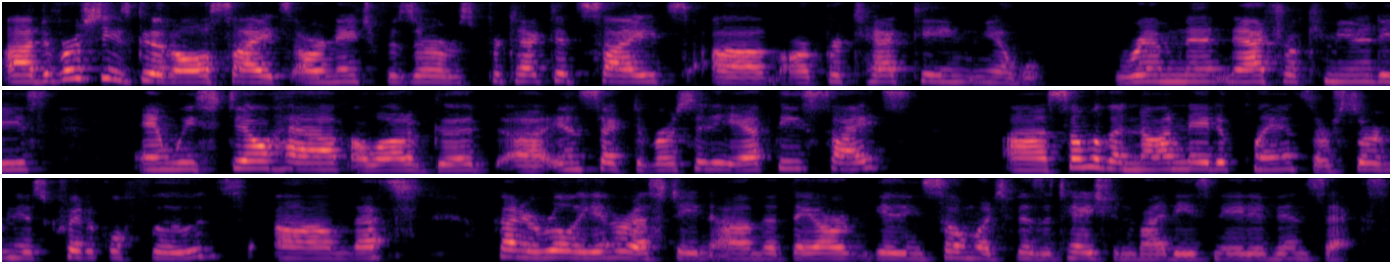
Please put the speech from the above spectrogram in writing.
uh, diversity is good at all sites. Our nature preserves protected sites uh, are protecting, you know, remnant natural communities. And we still have a lot of good uh, insect diversity at these sites. Uh, some of the non-native plants are serving as critical foods. Um, that's kind of really interesting um, that they are getting so much visitation by these native insects.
